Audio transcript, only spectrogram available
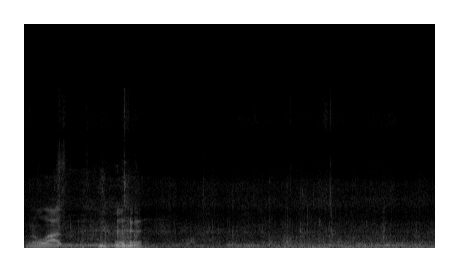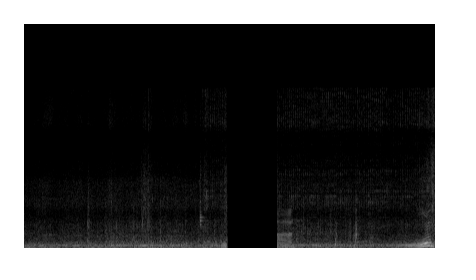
Ну ладно. А. Оп.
